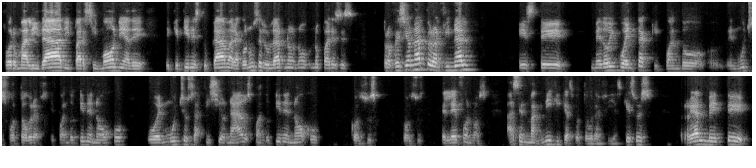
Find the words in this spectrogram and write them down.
formalidad y parsimonia de, de, que tienes tu cámara. Con un celular no, no, no pareces profesional, pero al final este, me doy cuenta que cuando, en muchos fotógrafos, cuando tienen ojo, o en muchos aficionados, cuando tienen ojo con sus, con sus teléfonos, hacen magníficas fotografías, que eso es realmente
